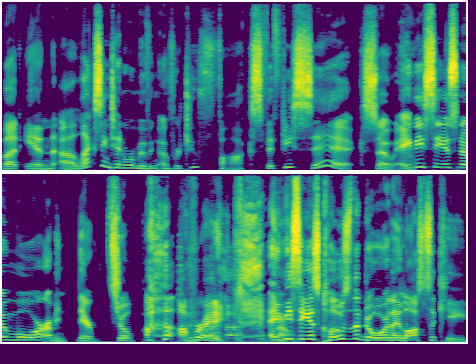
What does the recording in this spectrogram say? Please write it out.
But in uh, Lexington, we're moving over to Fox 56. So ABC is no more. I mean, they're still operating. ABC has closed the door. They lost the key.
